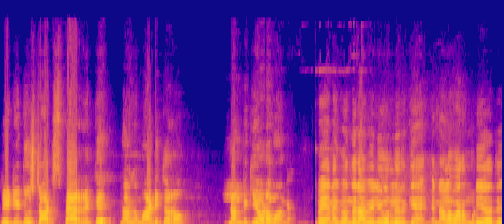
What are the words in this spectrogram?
ரெடி டு ஸ்டாக் ஸ்பேர் இருக்குது நாங்கள் மாட்டி தரோம் நம்பிக்கையோட வாங்க. இப்போ எனக்கு வந்து நான் வெளியூர்ல இருக்கேன். என்னால வர முடியாது.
